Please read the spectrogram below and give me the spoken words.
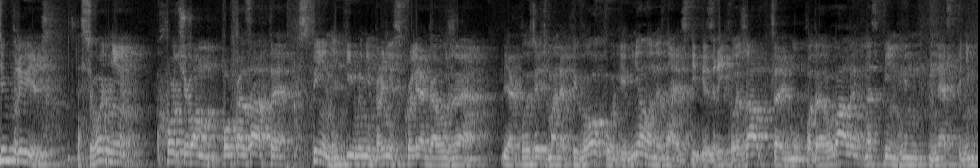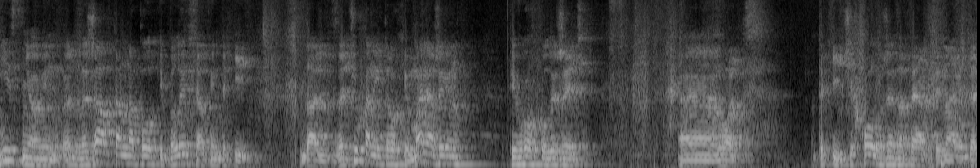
Всім привіт! Сьогодні хочу вам показати спінінг, який мені приніс колега вже як лежить в мене півроку, і в нього не знаю скільки з рік лежав. Це йому подарували на спінінг. Він не спінінгіст, в нього він лежав там на полці, пилився, от він такий навіть зачуханий трохи. В мене вже він півроку лежить. Е, от. Такий чехол вже затертий навіть, де,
